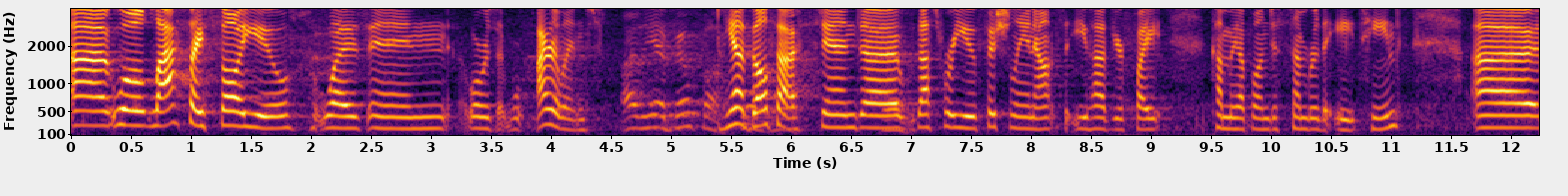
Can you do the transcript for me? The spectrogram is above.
Uh, well, last I saw you was in, where was it? Ireland. Oh yeah, Belfast. Yeah, Belfast. And uh, that's where you officially announced that you have your fight coming up on December the 18th. Uh,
